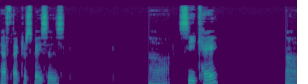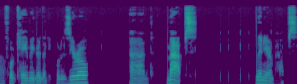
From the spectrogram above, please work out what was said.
F vector spaces, uh, CK uh, for k bigger than equal to 0, and maps, linear maps,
